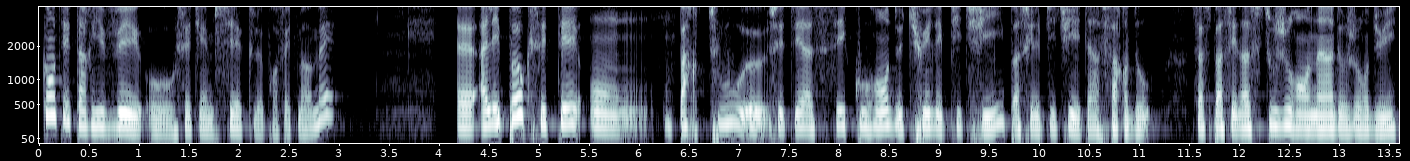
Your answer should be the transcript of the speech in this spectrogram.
quand est arrivé au 7e siècle le prophète Mahomet, à l'époque, c'était partout, c'était assez courant de tuer les petites filles parce que les petites filles étaient un fardeau. Ça se passe hélas toujours en Inde aujourd'hui,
